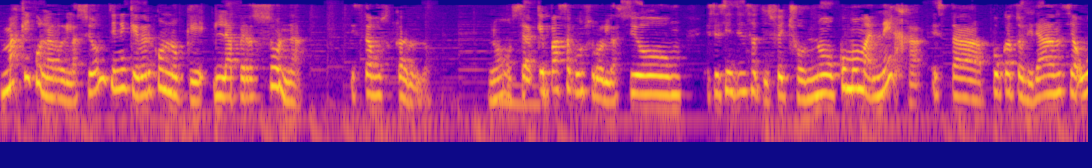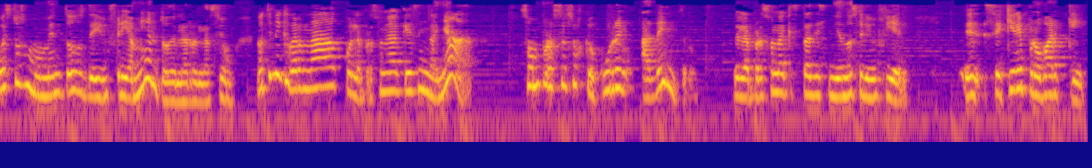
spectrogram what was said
más que con la relación, tiene que ver con lo que la persona está buscando. ¿no? O sea, qué pasa con su relación, se siente insatisfecho o no, cómo maneja esta poca tolerancia o estos momentos de enfriamiento de la relación. No tiene que ver nada con la persona que es engañada, son procesos que ocurren adentro de la persona que está decidiendo ser infiel. Eh, se quiere probar qué.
